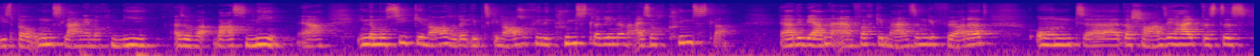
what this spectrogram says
ist bei uns lange noch nie. Also war es nie. Ja. In der Musik genauso, da gibt es genauso viele Künstlerinnen als auch Künstler. Ja, die werden einfach gemeinsam gefördert und äh, da schauen sie halt, dass das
